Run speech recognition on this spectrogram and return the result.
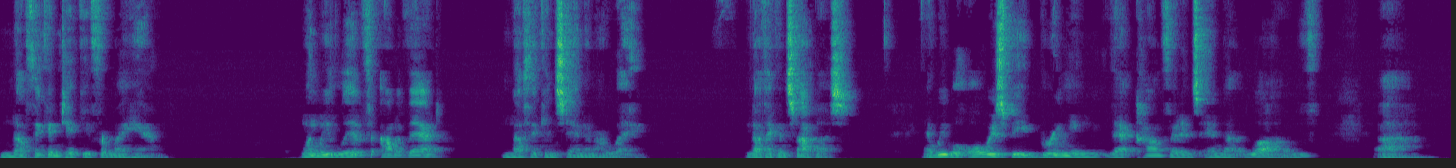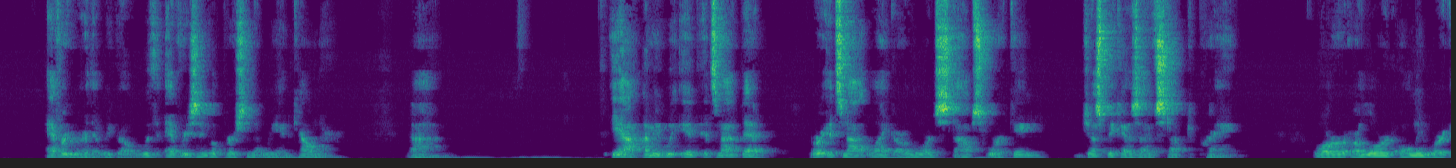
Nothing can take you from my hand. When we live out of that, nothing can stand in our way. Nothing can stop us. And we will always be bringing that confidence and that love uh, everywhere that we go with every single person that we encounter. Um, yeah, I mean, we, it, it's not that, or it's not like our Lord stops working just because I've stopped praying, or our Lord only work.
